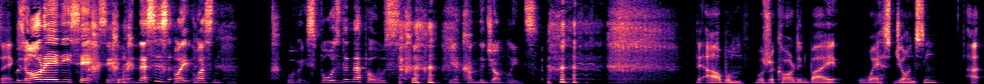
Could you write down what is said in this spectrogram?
It was already sexy. Right. This is like listen. We've exposed the nipples. Here come the jump leads. The album was recorded by Wes Johnson at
